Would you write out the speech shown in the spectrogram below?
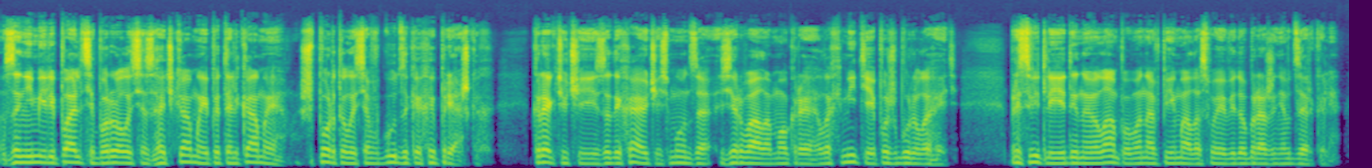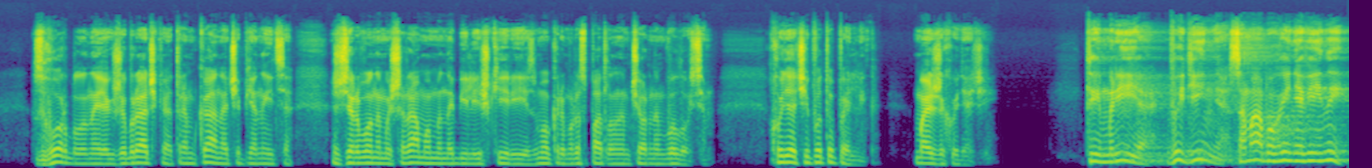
Занімілі пальці боролися з гачками і петельками, шпортилися в гудзиках і пряжках. Кректючи і задихаючись, Монза зірвала мокре лахміття і пожбурила геть. При світлі єдиної лампи вона впіймала своє відображення в дзеркалі. Згорблена, як жебрачка, тремка, наче п'яниця, з червоними шрамами на білій шкірі і з мокрим розпатленим чорним волоссям. Ходячий потопельник, майже ходячий. Ти мрія, видіння, сама богиня війни.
